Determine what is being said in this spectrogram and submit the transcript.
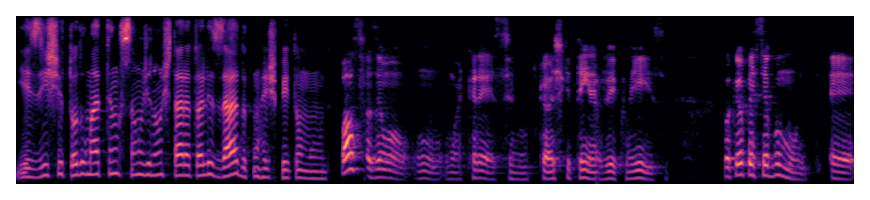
E existe toda uma tensão de não estar atualizado com respeito ao mundo. Posso fazer um, um, um acréscimo? Porque eu acho que tem a ver com isso. Porque eu percebo muito. É,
